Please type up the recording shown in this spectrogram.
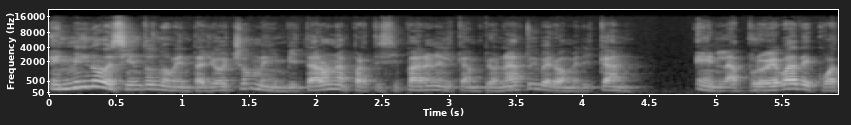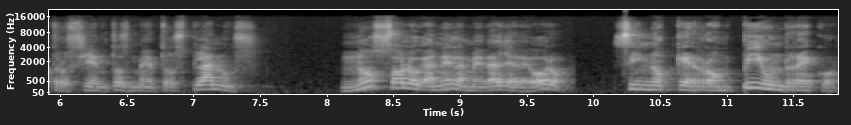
En 1998 me invitaron a participar en el Campeonato Iberoamericano, en la prueba de 400 metros planos. No solo gané la medalla de oro, sino que rompí un récord.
